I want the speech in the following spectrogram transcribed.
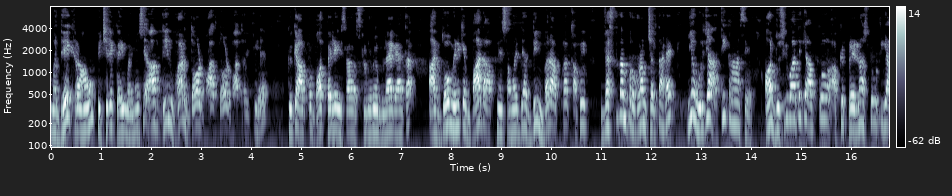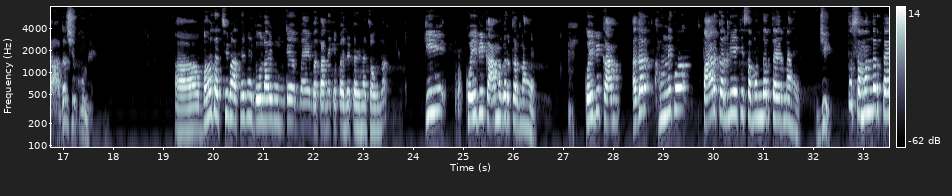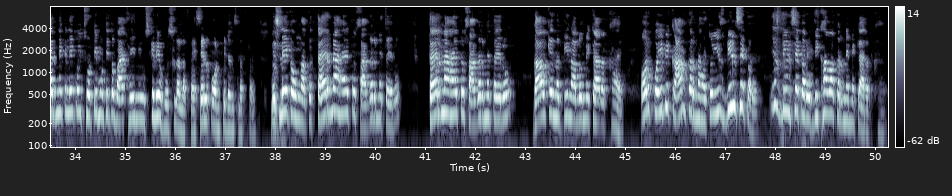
मैं देख रहा हूँ, पिछले कई महीनों से आप दिन भर दौड़ भाग दौड़ भाग रहती है, क्योंकि आपको बहुत पहले इस स्टूडियो में बुलाया गया था। आज दो महीने के बाद आपने समय दिया दिन भर आपका काफ़ी व्यस्ततम प्रोग्राम चलता है। ये ऊर्जा आती कहाँ से? और दूसरी बात है कि आपको आपके प्रेरणा स्रोत या आदर्श कौन है? आ, बहुत अच्छी बात है। मैं दो लाइन उनके मैं बताने के पहले कहना चाहूँगा कि कोई भी काम अगर करना है कोई भी काम अगर हमने को पार कर लिए कि समंदर तैरना है जी। तो समंदर तैरने के लिए कोई छोटी मोटी तो बात है ही नहीं उसके लिए हौसला लगता है सेल्फ कॉन्फिडेंस लगता है। इसलिए कहूँगा कि तैरना है तो सागर में तैरो तैरना है तो सागर में तैरो गाँव के नदी नालों में क्या रखा है और कोई भी काम करना है तो इस दिल से करो इस दिल से करो दिखावा करने में क्या रखा है।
